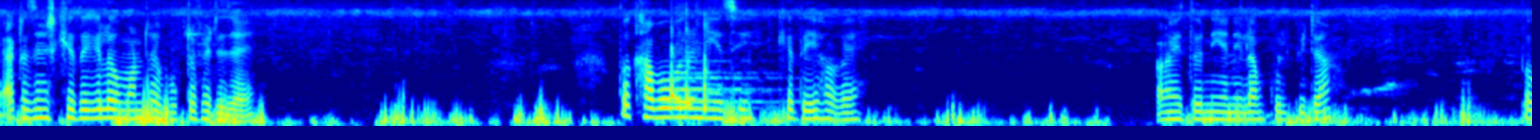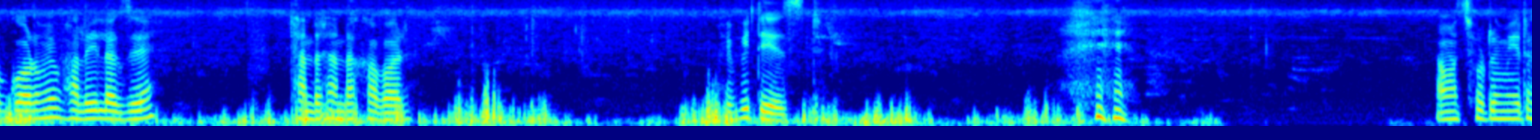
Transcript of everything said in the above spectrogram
একটা জিনিস খেতে গেলেও মনটা বুকটা ফেটে যায়। তো খাব বলে নিয়েছি, খেতেই হবে। আমি তো নিয়ে নিলাম কুলপিটা তো গরমে ভালোই লাগছে, ঠান্ডা ঠান্ডা খাবার। হেভি টেস্ট আমার ছোট মেয়েটা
